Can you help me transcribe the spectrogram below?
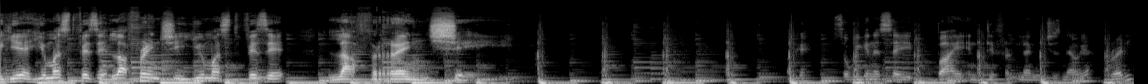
yeah, you must visit La Frenchy. You must visit La Frenchy. Okay, so we're gonna say bye in different languages now, yeah? Ready?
